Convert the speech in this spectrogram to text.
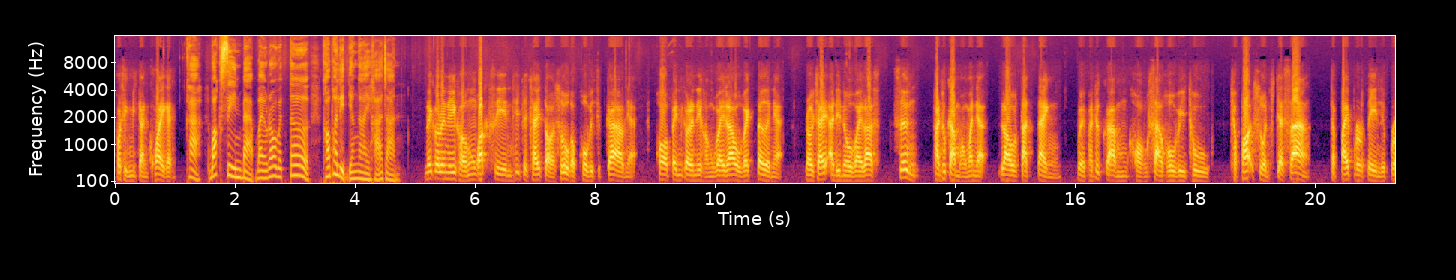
เขาถึงมีการไขว้กัน ค่ะ วัคซีนแบบ viral vector เขาผลิตยังไงคะอาจารย์ ในกรณีของวัคซีนที่จะใช้ต่อสู้กับโควิด -19 เนี่ย พอเป็นกรณีของ viral vector เนี่ย เราใช้อะดีโนไวรัส ซึ่งพันธุกรรมของมันเนี่ย เราตัดแต่ง ด้วยพันธุกรรมของซาโควี2เฉพาะส่วนที่จะสร้างสไปค์โปรตีนหรือโปร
